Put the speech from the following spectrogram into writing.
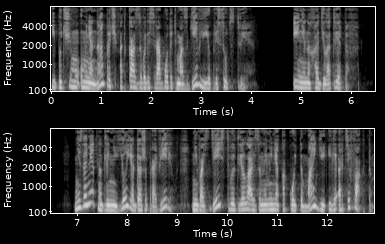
и почему у меня напрочь отказывались работать мозги в ее присутствии. И не находил ответов. Незаметно для нее я даже проверил, не воздействует ли Лайза на меня какой-то магией или артефактом,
